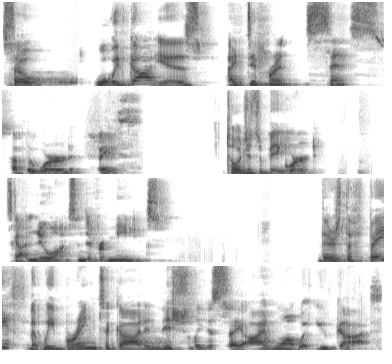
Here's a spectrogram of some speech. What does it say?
So, what we've got is a different sense of the word faith. I told you it's a big word, it's got nuance and different meanings. There's the faith that we bring to God initially to say, I want what you've got.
